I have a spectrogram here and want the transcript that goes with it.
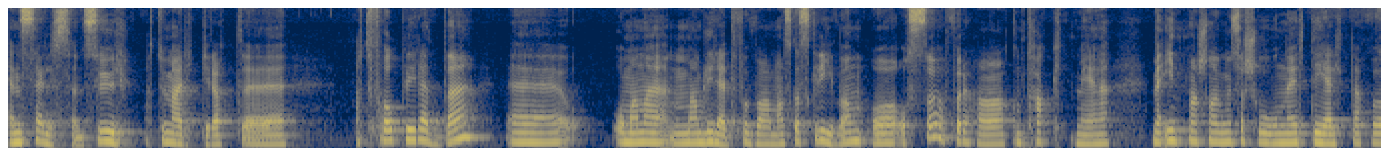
en selvsensur. At du merker at, at folk blir redde. Eh, og man, er, man, blir redd for hva man skal skrive om, og også for å ha kontakt med, med internasjonale organisasjoner, delta på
